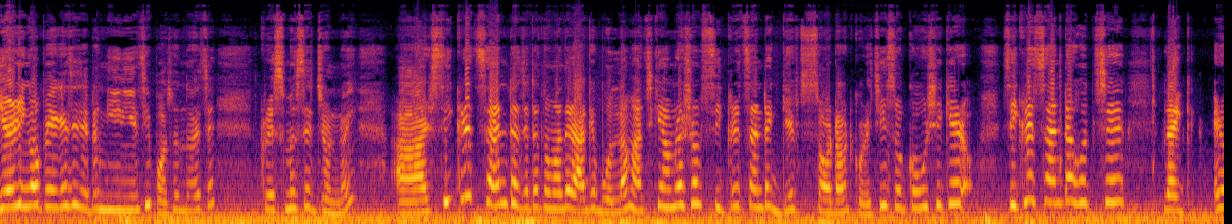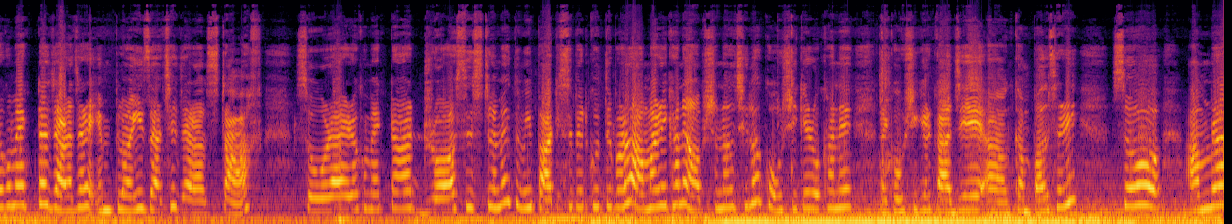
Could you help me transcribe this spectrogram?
ইয়াররিংও পেয়ে গেছি, যেটা নিয়ে নিয়েছি, পছন্দ হয়েছে ক্রিসমাসের জন্যই। আর সিক্রেট স্যান্টা যেটা তোমাদের আগে বললাম, আজকে আমরা সব secret Santa gift sort out করেছি। সো কৌশিকের সিক্রেট স্যান্টা হচ্ছে লাইক এরকম একটা যারা যারা এমপ্লয়িজ আছে, যারা স্টাফ সো ওরা এরকম একটা ড্র সিস্টেমে তুমি পার্টিসিপেট করতে পারো। আমার এখানে অপশনাল ছিল কৌশিকের ওখানে কৌশিকের কাজে কম্পালসারি সো আমরা,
